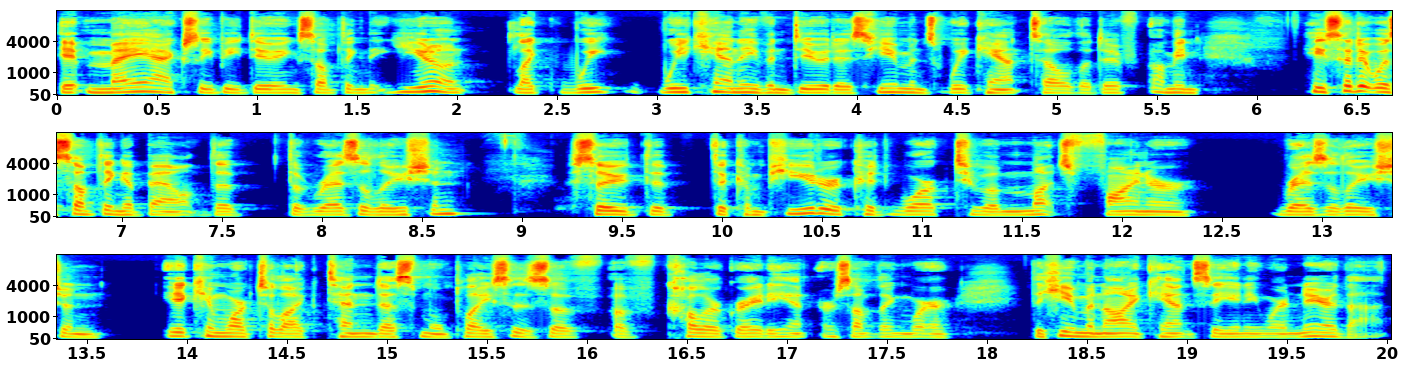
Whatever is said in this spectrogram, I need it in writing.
It may actually be doing something that you don't like we we can't even do it as humans. We can't tell the diff I mean, he said it was something about the the resolution. So the the computer could work to a much finer resolution. It can work to like 10 decimal places of of color gradient or something where the human eye can't see anywhere near that.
